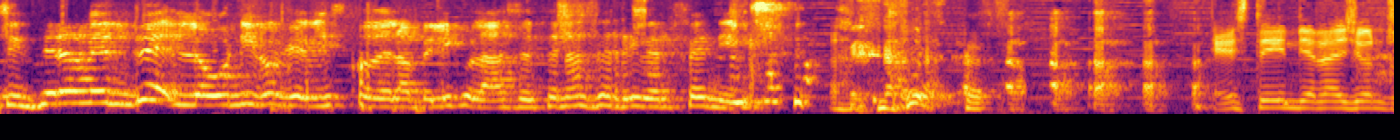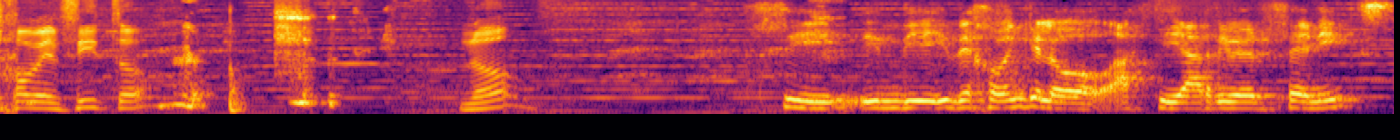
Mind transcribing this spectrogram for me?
Sinceramente, lo único que he visto de la película, las escenas de River Phoenix. Este Indiana Jones jovencito, ¿no? Sí, y de joven que lo hacía River Phoenix.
